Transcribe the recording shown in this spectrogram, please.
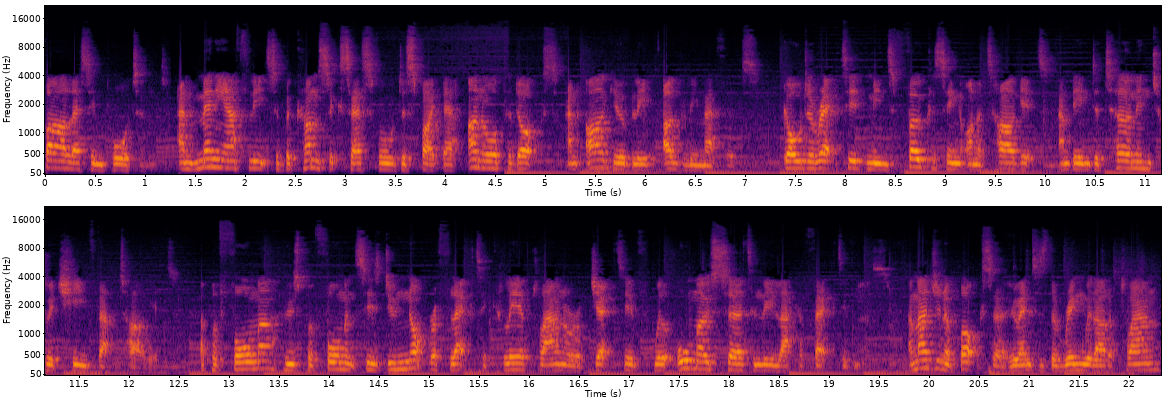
far less important, and many athletes have become successful despite their unorthodox and arguably ugly methods. Goal directed means focusing on a target and being determined to achieve that target. A performer whose performances do not reflect a clear plan or objective will almost certainly lack effectiveness. Imagine a boxer who enters the ring without a plan,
